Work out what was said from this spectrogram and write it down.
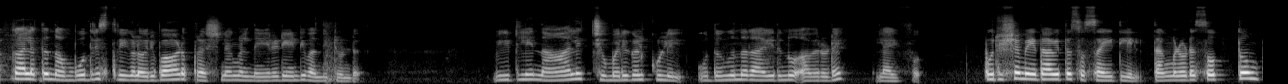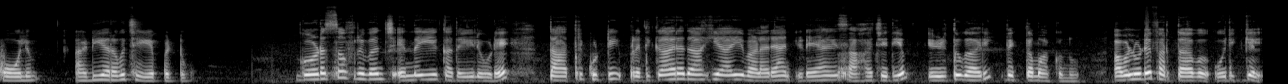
അക്കാലത്ത് നമ്പൂതിരി സ്ത്രീകൾ ഒരുപാട് പ്രശ്നങ്ങൾ നേരിടേണ്ടി വന്നിട്ടുണ്ട് വീട്ടിലെ നാല് ചുമരുകൾക്കുള്ളിൽ ഒതുങ്ങുന്നതായിരുന്നു അവരുടെ ലൈഫ്. പുരുഷ മേധാവിത്വ സൊസൈറ്റിയിൽ തങ്ങളുടെ സ്വത്വം പോലും അടിയറവ് ചെയ്യപ്പെട്ടു. ഗോഡസ് ഓഫ് റിവഞ്ച് എന്ന ഈ കഥയിലൂടെ താത്രിക്കുട്ടി പ്രതികാരദാഹിയായി വളരാൻ ഇടയായ സാഹചര്യം എഴുത്തുകാരി വ്യക്തമാക്കുന്നു. അവളുടെ ഭർത്താവ് ഒരിക്കൽ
